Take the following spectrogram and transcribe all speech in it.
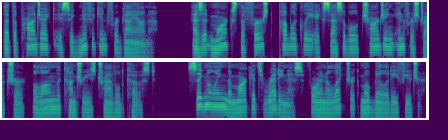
That the project is significant for Guyana as it marks the first publicly accessible charging infrastructure along the country's traveled coast, signaling the market's readiness for an electric mobility future.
